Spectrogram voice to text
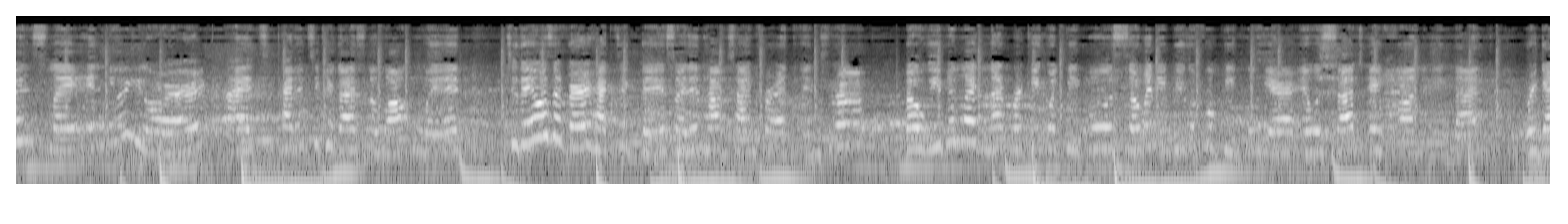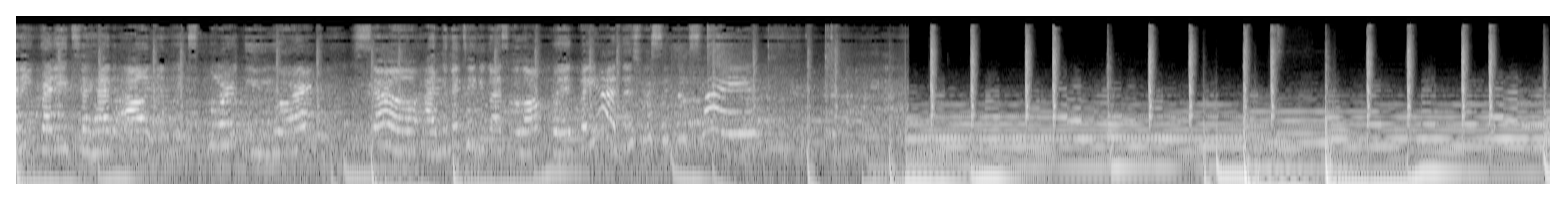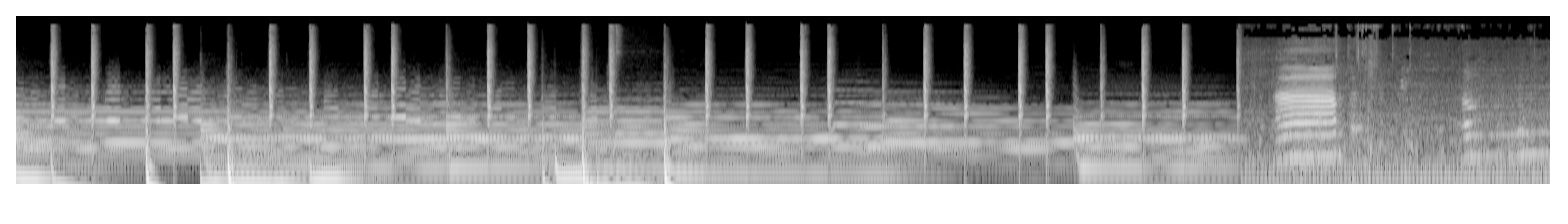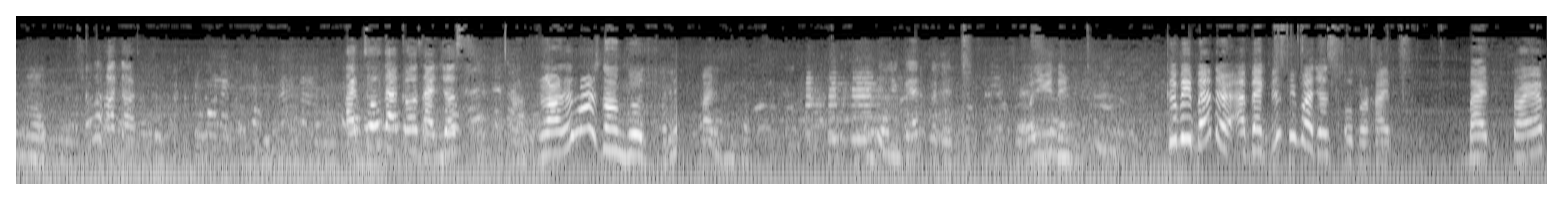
And Slay in New York. I kind of took you guys along with. Today was a very hectic day, so I didn't have time for an intro. But we've been like networking with people, so many beautiful people here. It was such a fun event. We're getting ready to head out and explore New York. So I'm gonna take you guys along with. But yeah, this was and Slay. sound good. What did you get with it? What do you think? Could be better. I beg. these people are just overhyped. But prior.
